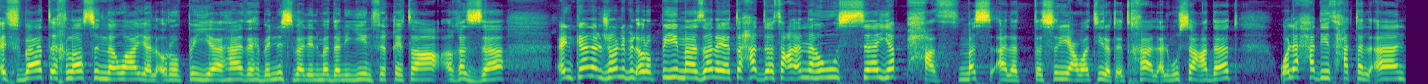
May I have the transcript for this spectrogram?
إثبات إخلاص النوايا الأوروبية هذه بالنسبة للمدنيين في قطاع غزة؟ إن كان الجانب الأوروبي ما زال يتحدث عن أنه سيبحث مسألة تسريع وتيرة إدخال المساعدات ولا حديث حتى الآن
